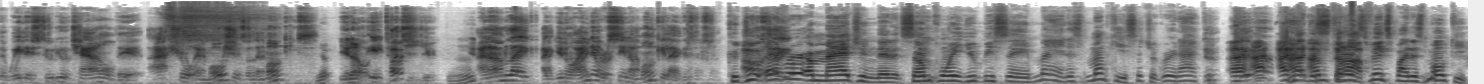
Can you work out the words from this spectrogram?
the way the studio channel the actual emotions of the monkeys. Yep. You know, it touches you, Mhm. and I'm like, you know, I never seen a monkey like this. Could you was like, ever imagine that at some point you'd be saying, "Man, this monkey is such a great actor"? dude, I, they I, were- I had to am stop. transfixed by this monkey.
